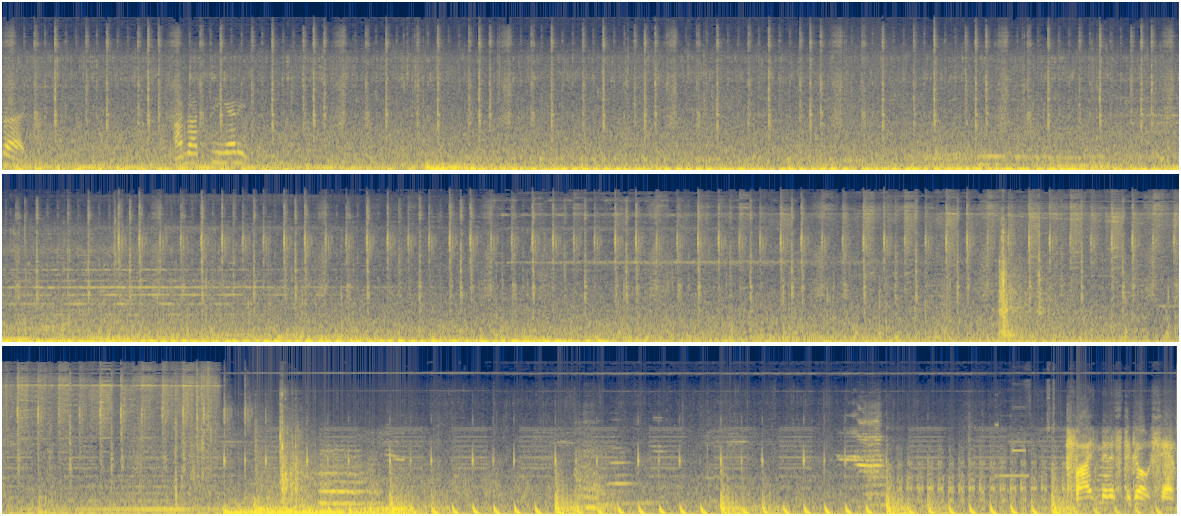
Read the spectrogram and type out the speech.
Side? I'm not seeing anything. Five minutes to go, Sam.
